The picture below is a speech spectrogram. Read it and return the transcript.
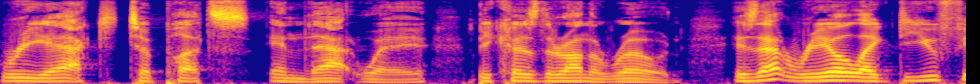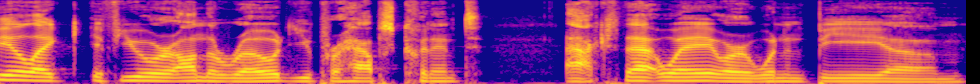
react to putts in that way because they're on the road. Is that real? Like, do you feel like if you were on the road, you perhaps couldn't act that way or wouldn't be? Um,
